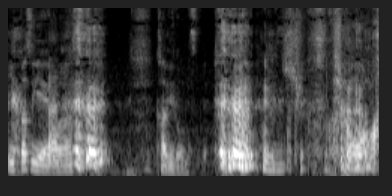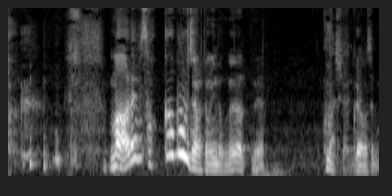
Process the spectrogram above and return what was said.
一発芸やります。カビゴンっつって。まああれサッカーボールじゃなくてもいいんだもんねだってね空気膨らませる。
